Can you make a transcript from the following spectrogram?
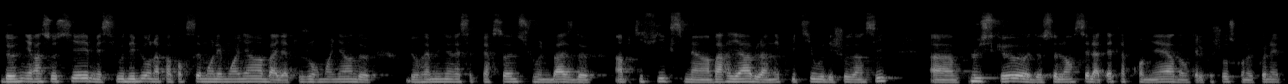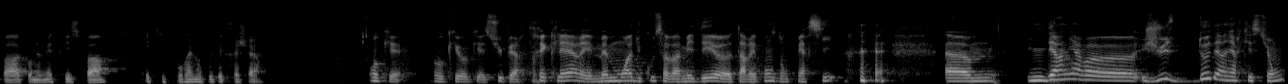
devenir associé. Mais si au début, on n'a pas forcément les moyens, bah, il y a toujours moyen de, rémunérer cette personne sur une base de un petit fixe, mais un variable, un equity ou des choses ainsi, euh, plus que de se lancer la tête la première dans quelque chose qu'on ne connaît pas, qu'on ne maîtrise pas et qui pourrait nous coûter très cher. Ok, ok, ok, super, très clair. Et même moi, du coup, ça va m'aider euh, ta réponse, donc merci. Euh, une dernière, juste deux dernières questions.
